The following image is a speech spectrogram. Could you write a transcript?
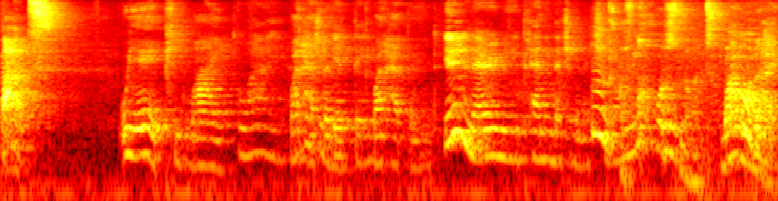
but, we ain't P. Why? Why? What How did happened? you get there? What happened? You didn't marry me planning that you're gonna hmm, cheat on me. Of me. course not. Why would I?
